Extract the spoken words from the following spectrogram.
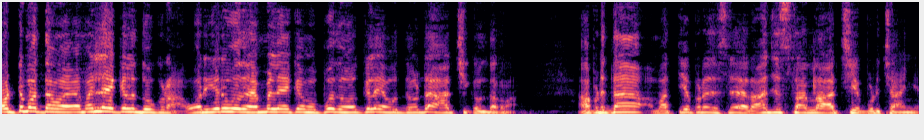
ஒட்டுமொத்த எம்எல்ஏக்களும் தூக்குறான். ஒரு இருபது எம்எல்ஏக்கள் முப்பது மக்களையும் விட்டு ஆட்சிக்கு வந்துடுறான். அப்படித்தான் மத்திய பிரதேச ராஜஸ்தான்ல ஆட்சியை பிடிச்சாங்க.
